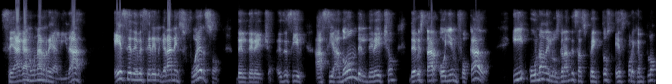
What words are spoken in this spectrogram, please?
se hagan una realidad. Ese debe ser el gran esfuerzo del derecho, es decir, hacia dónde el derecho debe estar hoy enfocado. Y uno de los grandes aspectos es, por ejemplo,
